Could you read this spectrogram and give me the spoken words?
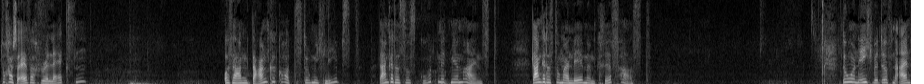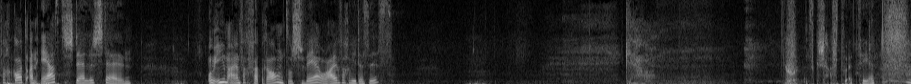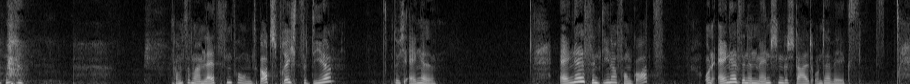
Du kannst einfach relaxen und sagen, danke Gott, dass du mich liebst. Danke, dass du es gut mit mir meinst. Danke, dass du mein Leben im Griff hast. Du und ich, wir dürfen einfach Gott an erste Stelle stellen und ihm einfach vertrauen, so schwer und einfach wie das ist. Genau. Puh, es geschafft zu erzählen. Kommt zu meinem letzten Punkt. Gott spricht zu dir durch Engel. Engel sind Diener von Gott und Engel sind in Menschengestalt unterwegs.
